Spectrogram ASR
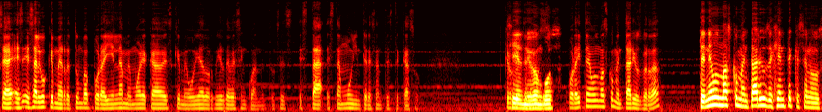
o sea, es, algo que me retumba por ahí en la memoria cada vez que me voy a dormir de vez en cuando. Entonces está, está muy interesante este caso. Creo sí, que es Por ahí tenemos más comentarios, ¿verdad? Tenemos más comentarios de gente que se nos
